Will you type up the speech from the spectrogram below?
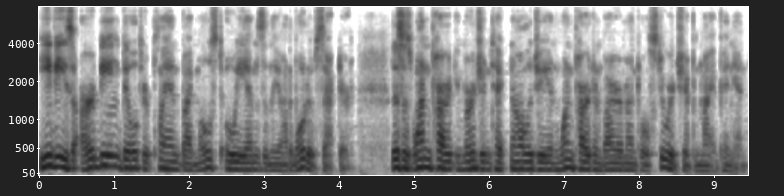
EVs are being built or planned by most OEMs in the automotive sector. This is one part emergent technology and one part environmental stewardship, in my opinion.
